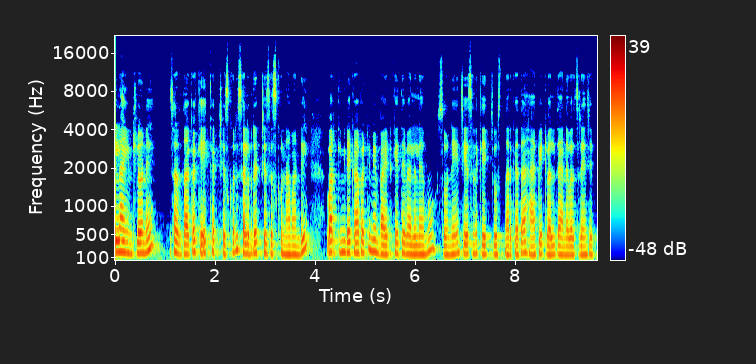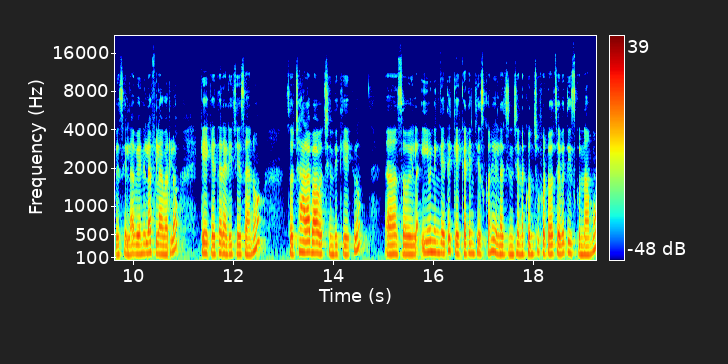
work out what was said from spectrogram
ఇలా ఇంట్లోనే సరదాగా కేక్ కట్ చేసుకొని సెలబ్రేట్ చేసేసుకున్నామండి. వర్కింగ్ డే కాబట్టి మేము బయటకైతే వెళ్ళలేము. సో నేను చేసిన కేక్ చూస్తున్నారు కదా హ్యాపీ ట్వెల్త్ యానివర్సరీ అని చెప్పేసి ఇలా వెనిలా ఫ్లేవర్లో కేక్ అయితే రెడీ చేశాను. సో చాలా బాగా వచ్చింది కేకు. సో ఇలా ఈవినింగ్ అయితే కేక్ కటింగ్ చేసుకొని ఇలా చిన్న చిన్న కొంచెం ఫొటోస్ అవి తీసుకున్నాము.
